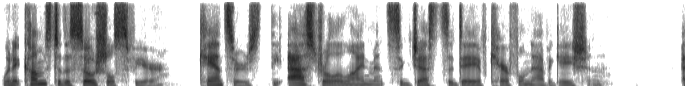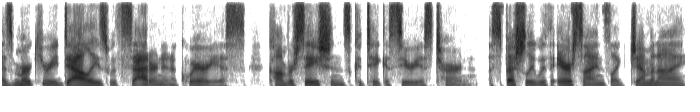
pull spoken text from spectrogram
When it comes to the social sphere, Cancers, the astral alignment suggests a day of careful navigation. As Mercury dallies with Saturn in Aquarius, conversations could take a serious turn, especially with air signs like Gemini,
